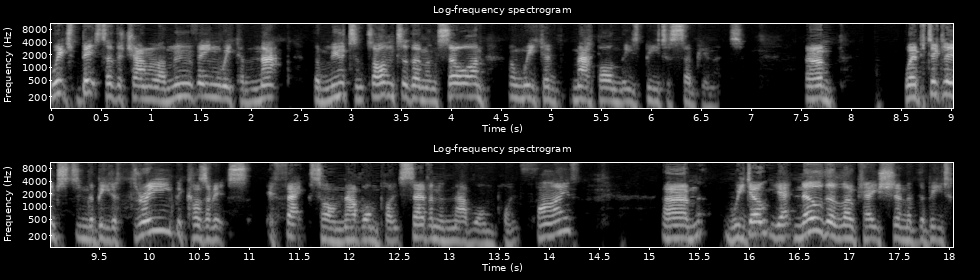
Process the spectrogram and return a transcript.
which bits of the channel are moving. We can map the mutants onto them and so on, and we can map on these beta subunits. Um, we're particularly interested in the beta 3 because of its effects on NAV 1.7 and NAV 1.5. Um, we don't yet know the location of the beta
